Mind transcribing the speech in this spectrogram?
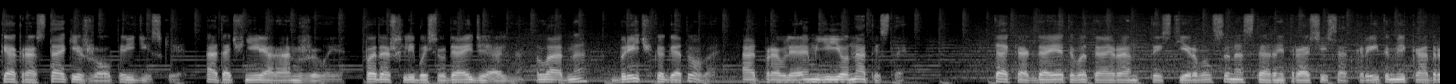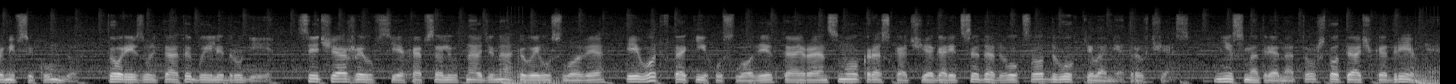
как раз таки желтые диски, а точнее оранжевые, подошли бы сюда идеально. Ладно, бричка готова, отправляем ее на тесты. Так как до этого Тайрант тестировался на старой трассе с открытыми кадрами в секунду, то результаты были другие. Сейчас же у всех абсолютно одинаковые условия, и вот в таких условиях Тайран смог раскачегориться до 202 км в час. Несмотря на то, что тачка древняя,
